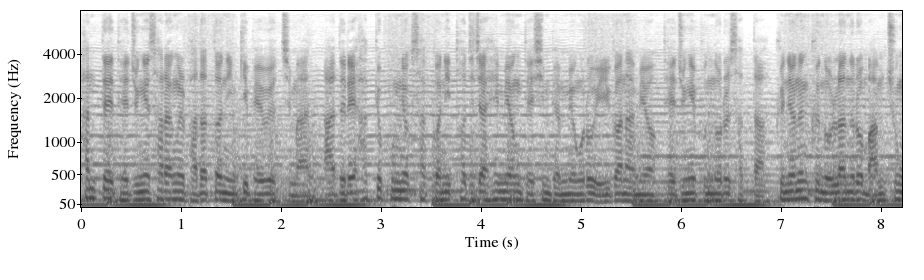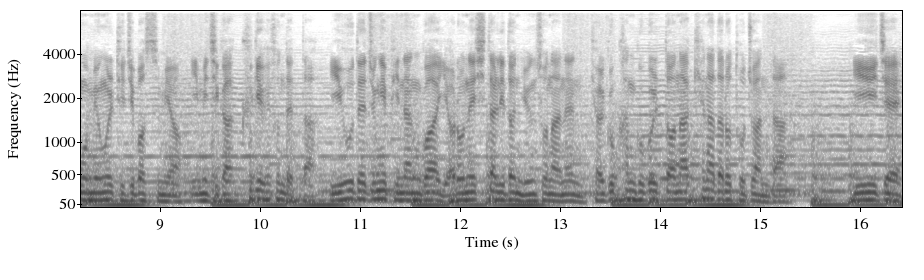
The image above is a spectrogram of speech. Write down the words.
한때 대중의 사랑을 받았던 인기 배우였지만 아들의 학교 폭력 사건이 터지자 해명 대신 변명으로 일관하며 대중의 분노를 샀다. 그녀는 그 논란으로 맘충 오명을 뒤집었으며 이미지가 크게 훼손됐다. 이후 대중의 비난과 여론에 시달리던 윤소나는 결국 한국을 떠나 캐나다로 도주한다. 이희재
